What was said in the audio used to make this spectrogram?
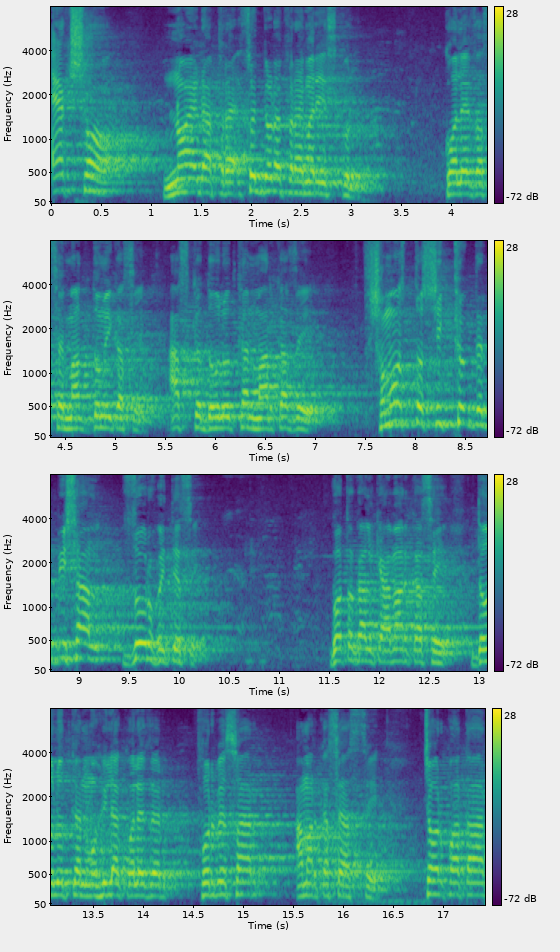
একশো নয়টা প্রায় চোদ্দোটা প্রাইমারি স্কুল, কলেজ আছে, মাধ্যমিক আছে। আজকে দৌলত খান মার্কাজে সমস্ত শিক্ষকদের বিশাল জোর হইতেছে। গতকালকে আমার কাছে দৌলত খান মহিলা কলেজের প্রফেসর আমার কাছে আসছে। চরপাতার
